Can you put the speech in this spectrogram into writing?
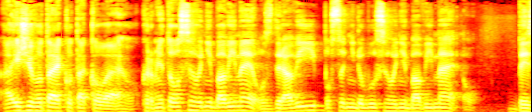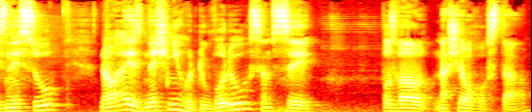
a i života jako takového. Kromě toho se hodně bavíme i o zdraví, poslední dobu se hodně bavíme o biznisu. No a i z dnešního důvodu jsem si pozval našeho hosta.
